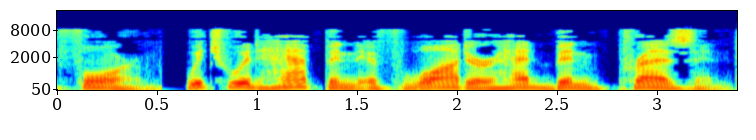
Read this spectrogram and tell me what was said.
form, which would happen if water had been present.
